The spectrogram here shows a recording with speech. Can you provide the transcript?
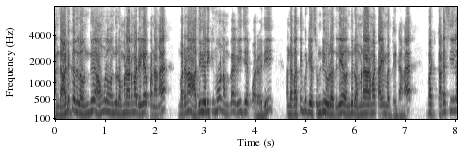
அந்த அடுக்கிறதுல வந்து அவங்களும் வந்து ரொம்ப நேரமா டிலே பண்ணாங்க. பட் ஆனா அது வரைக்கும் நம்ம விஜய் பார்வதி அந்த வத்திப்பட்டியை சுண்டி விடுறதுலயே வந்து ரொம்ப நேரமா டைம் எடுத்துக்கிட்டாங்க. பட் கடைசியில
